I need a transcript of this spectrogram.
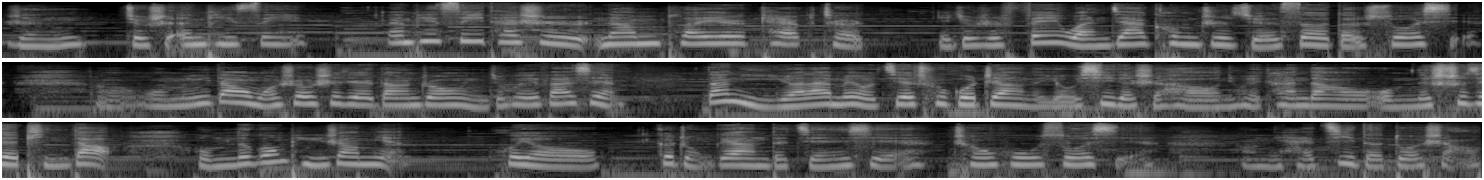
人就是 NPC。NPC 它是 Non-Player Character，也就是非玩家控制角色的缩写。嗯，我们一到魔兽世界当中，你就会发现，当你原来没有接触过这样的游戏的时候，你会看到我们的世界频道，我们的公屏上面。会有各种各样的简写、称呼、缩写，啊，你还记得多少？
